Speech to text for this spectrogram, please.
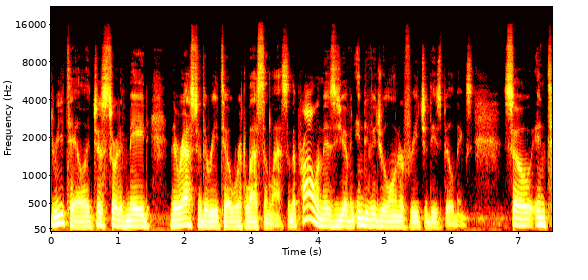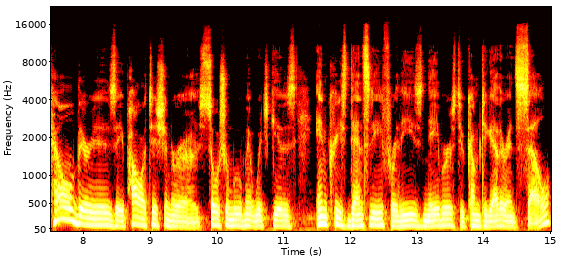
retail, it just sort of made the rest of the retail worth less and less. And the problem is you have an individual owner for each of these buildings. So until there is a politician or a social movement which gives increased density for these neighbors to come together and sell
